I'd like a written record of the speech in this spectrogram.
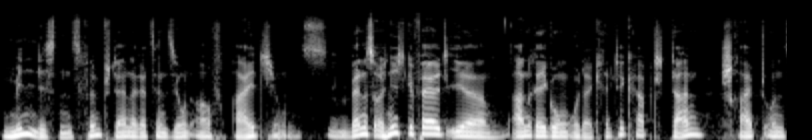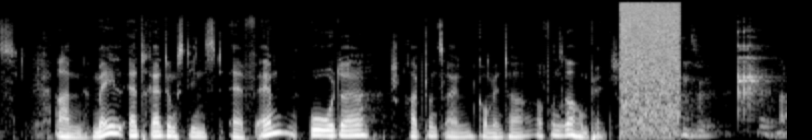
mindestens 5-Sterne-Rezension auf iTunes. Wenn es euch nicht gefällt, ihr Anregungen oder Kritik habt, dann schreibt uns an mail.rettungsdienst.fm oder schreibt uns einen Kommentar auf unserer Homepage. Nein,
